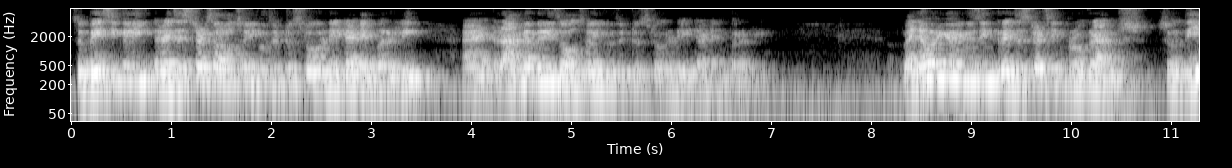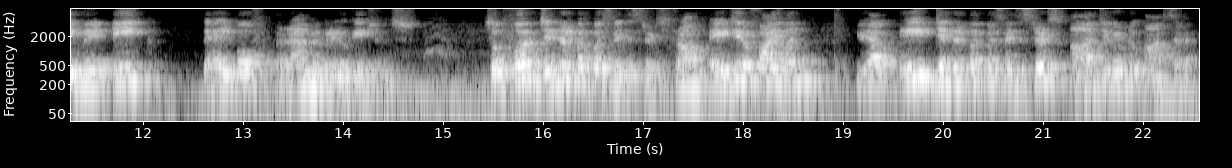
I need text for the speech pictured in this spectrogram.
So basically registers are also used to store data temporarily and RAM memory is also used to store data temporarily. Whenever you are using registers in programs, So they may take the help of RAM memory locations. So for general purpose registers from 8051 you have 8 general purpose registers R0 to R7.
